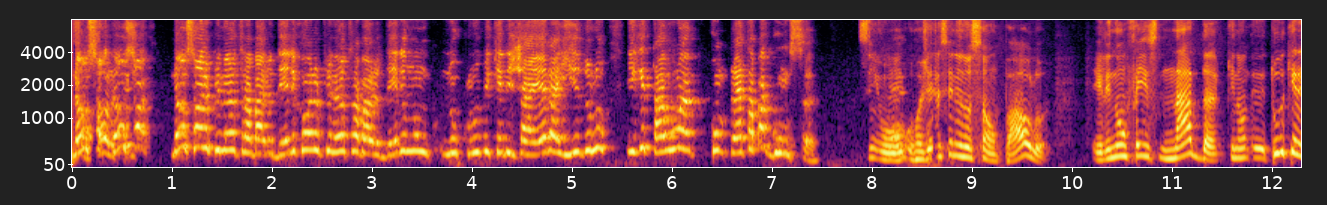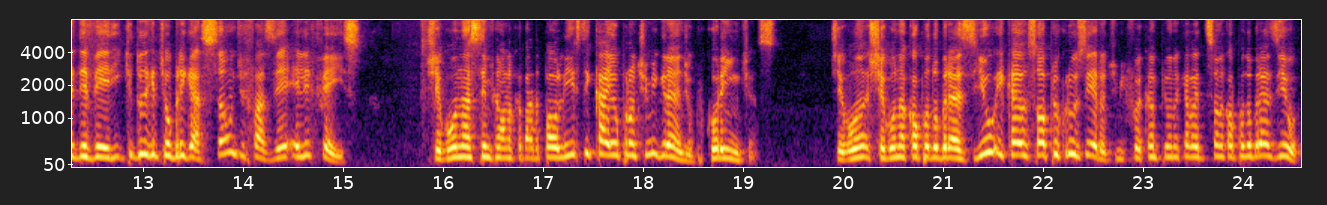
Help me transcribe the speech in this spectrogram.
não só, não, só, não só no primeiro trabalho dele, como no primeiro trabalho dele no, no clube que ele já era ídolo e que estava uma completa bagunça. Sim, o, é. o Rogério Ceni no São Paulo, ele não fez nada que não, tudo que ele deveria, que tudo que ele tinha obrigação de fazer, ele fez. Chegou na semifinal do Campeonato Paulista e caiu para um time grande, o Corinthians. Chegou, chegou na Copa do Brasil e caiu só para o Cruzeiro, o time que foi campeão naquela edição da Copa do Brasil.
